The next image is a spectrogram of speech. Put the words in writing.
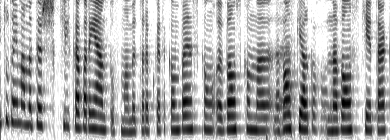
I tutaj mamy też kilka wariantów. Mamy torebkę taką węską, e, wąską na, Na wąskie alkohole. na wąskie, tak,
